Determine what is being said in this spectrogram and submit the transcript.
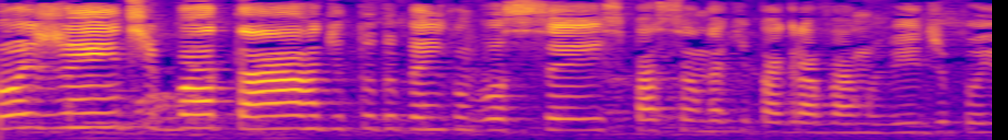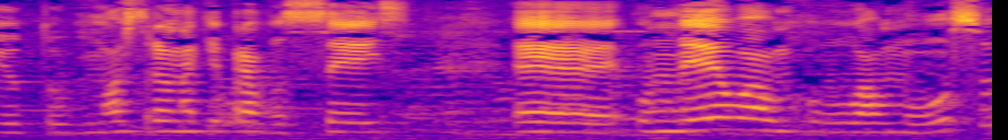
Oi, gente, boa tarde, tudo bem com vocês? Passando aqui para gravar um vídeo para o YouTube, mostrando aqui para vocês é, o meu o almoço,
